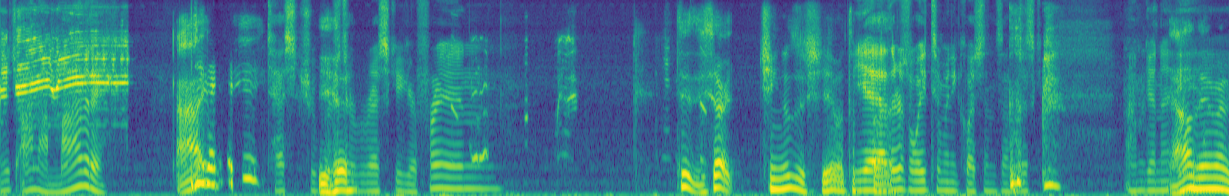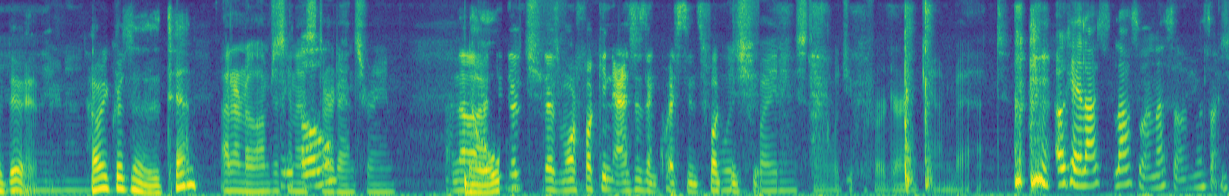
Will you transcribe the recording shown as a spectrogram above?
rage. A la madre. I Test troopers Yeah. to rescue your friend. dude, these are chingos of shit. What the Yeah, fuck? there's way too many questions. I'm just I'm gonna. I don't think I'm gonna do it. How many questions is it? Ten? I don't know. I'm just gonna No. start answering. No, No. there's, there's more fucking answers than questions. Fuck this Which shit. fighting style would you prefer during combat? Okay, last last one, last one, last one.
